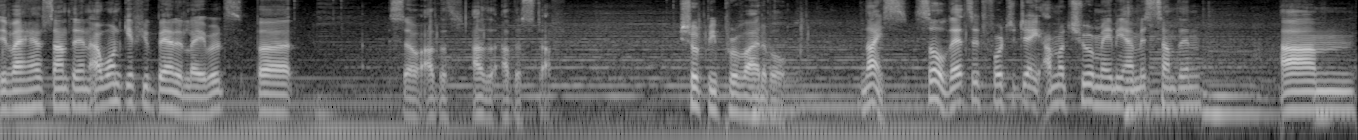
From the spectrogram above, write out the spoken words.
If I have something, I won't give you bandit labels, but so other other other stuff should be providable. Nice. So that's it for today. I'm not sure. Maybe I missed something. Um,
